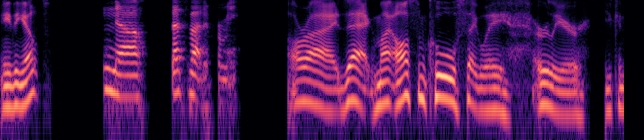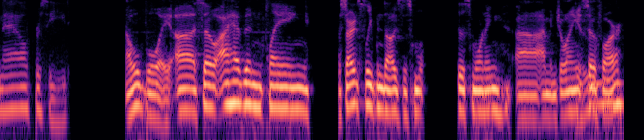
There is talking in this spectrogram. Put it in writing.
Anything else? no, that's about it for me. All right, Zach, my awesome, cool segue earlier. You can now proceed. Oh boy. Uh, so I have been playing. I started Sleeping Dogs this mo- this morning. Uh, I'm enjoying it so far.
